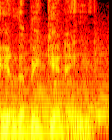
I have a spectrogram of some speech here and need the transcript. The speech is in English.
In the beginning,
